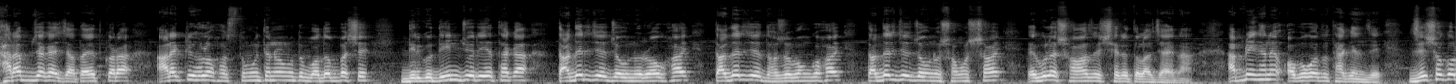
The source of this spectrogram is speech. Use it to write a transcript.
খারাপ জায়গায় যাতায়াত করা। আরেকটি হলো হস্তমৈথনের মতো বদভ্যাসে দীর্ঘদিন জড়িয়ে থাকা, তাদের যে যৌন রোগ হয়, তাদের যে ধ্বজভঙ্গ হয়, তাদের যে যৌন সমস্যা হয়, এগুলো সহজে সেরে তোলা যায় না। আপনি এখানে অবগত থাকেন যে যে সকল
